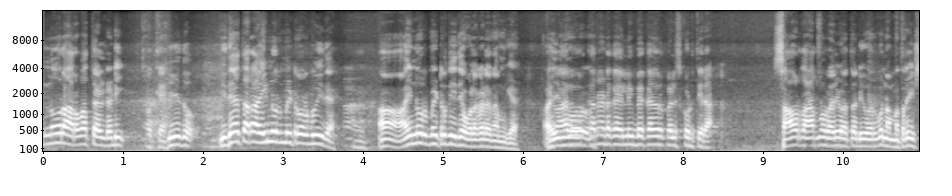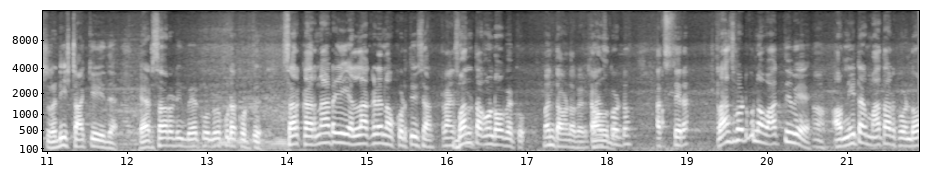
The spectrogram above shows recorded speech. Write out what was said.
ಇನ್ನೂರ ಅರವತ್ತೆರಡು ಅಡಿ. ಇದು ಇದೇ ತರ ಐನೂರು ಮೀಟ್ರ್ವರೆಗೂ ಇದೆ. ಹಾ ಐನೂರು ಮೀಟ್ರದ್ದು ಇದೆ ಒಳಗಡೆ ನಮಗೆ. ಐನೂರು ಕರ್ನಾಟಕ ಎಲ್ಲಿಗೆ ಬೇಕಾದ್ರೂ ಕಳಿಸ್ಕೊಡ್ತೀರಾ? ಸಾವಿರದ ಆರುನೂರ ಐವತ್ತು ಅಡಿವರೆಗೂ ನಮ್ಮ ಹತ್ರ ಇಷ್ಟು ರೆಡಿ ಸ್ಟಾಕೇ ಇದೆ. ಎರಡು ಸಾವಿರ ಅಡಿಗೆ ಬೇಕು ಅಂದ್ರೂ ಕೂಡ ಕೊಡ್ತೀವಿ. ಸರ್ ಕರ್ನಾಟಕ ಎಲ್ಲ ಕಡೆ ನಾವು ಕೊಡ್ತೀವಿ ಸರ್ ಬಂದು ತಗೊಂಡೋಗ್ಬೇಕು ಬಂದು ತಗೊಂಡೋಗ್ಬೇಕು ಟ್ರಾನ್ಸ್ಪೋರ್ಟು ಹಾಕ್ಸ್ತೀರಾ? ಟ್ರಾನ್ಸ್ಪೋರ್ಟ್ಗೂ ನಾವು ಹಾಕ್ತೀವಿ. ಅವ್ರು ನೀಟಾಗಿ ಮಾತಾಡ್ಕೊಂಡು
